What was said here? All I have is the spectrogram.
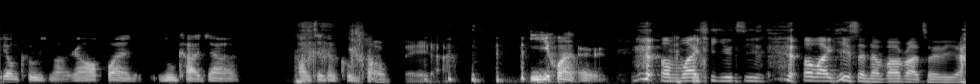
用 Kuzma，然后换卢卡加 Antetokounmpo，好悲啊，一换二。我 Mike UC，我 Mike Santa Barbara 这里啊，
